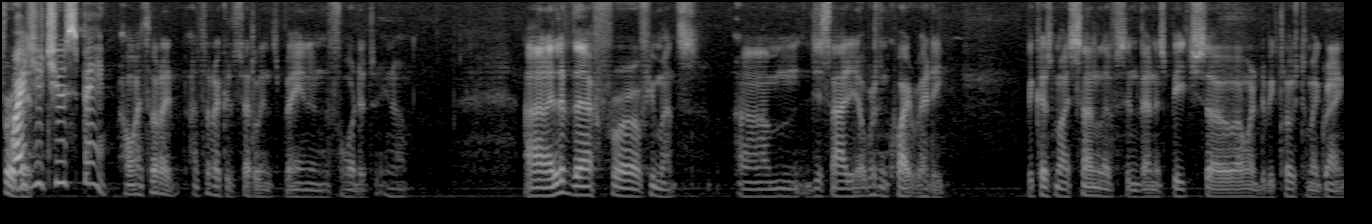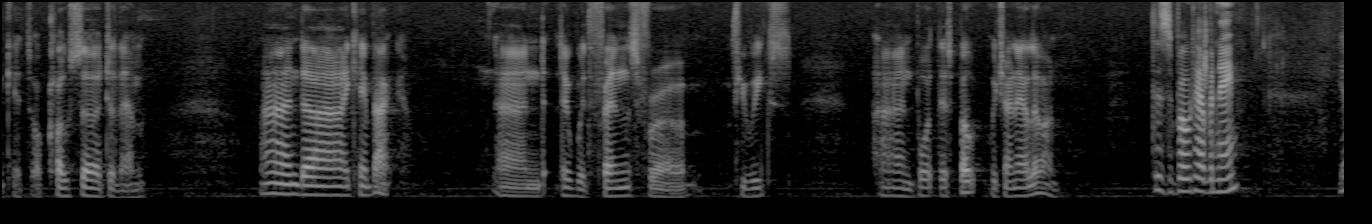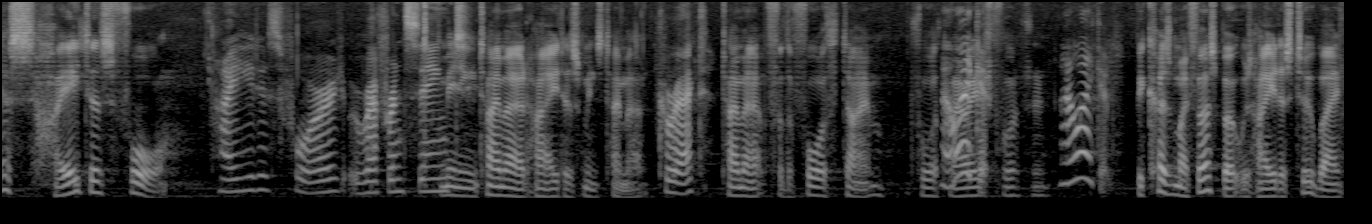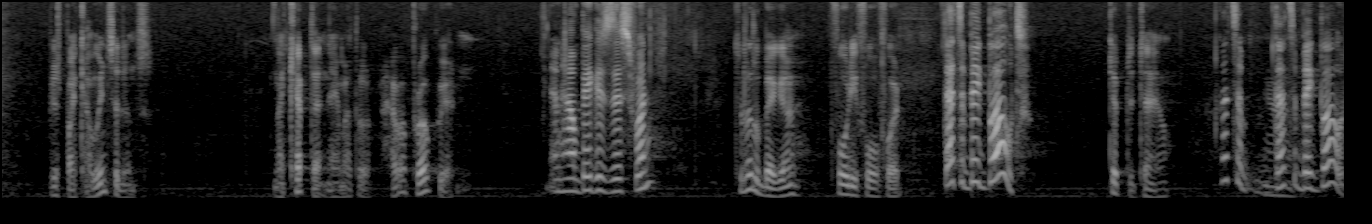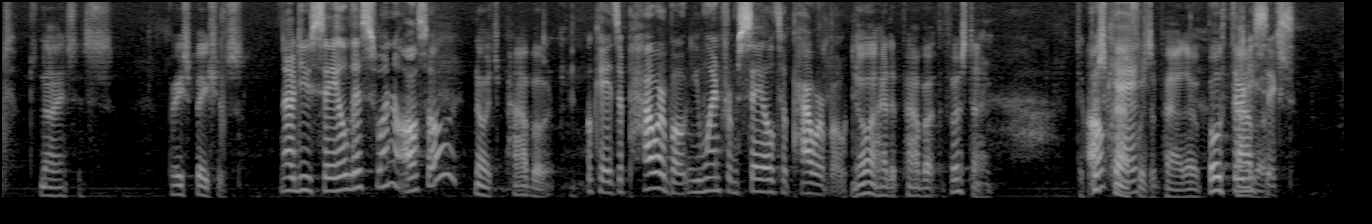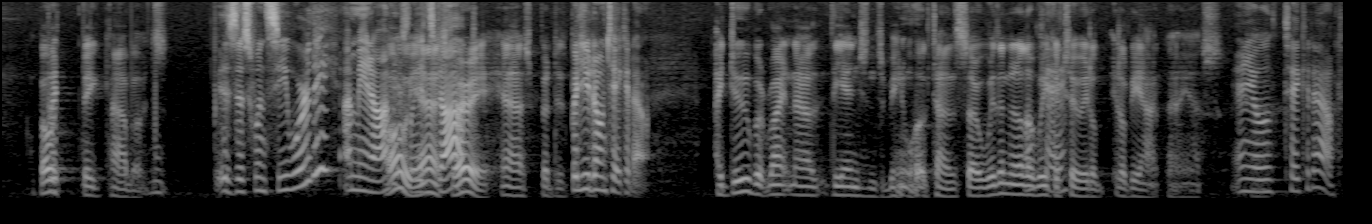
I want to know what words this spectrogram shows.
Why did you choose Spain? Oh, I thought I I thought I could settle in Spain and afford it. You know, and I lived there for a few months. Um, decided I wasn't quite ready because my son lives in Venice Beach, so I wanted to be close to my grandkids or closer to them. And uh, I came back and lived with friends for a few weeks and bought this boat, which I now live on. Does the boat have a name? Yes, hiatus four, Hiatus 4, referencing. meaning time out. Hiatus means time out. Correct. Time out for the fourth time, fourth I like it. fourth. Uh, I like it. Because my first boat was hiatus too, by just by coincidence. And I kept that name. I thought, how appropriate. And how big is this one? It's a little bigger, 44 foot, That's a big boat. tip to tail. That's a that's a big boat. It's nice. It's very spacious. Now, do you sail this one also? No, it's a power boat. Okay, it's a power boat. You went from sail to power boat. No, I had a power boat the first time. The Chris Okay. Craft was a power. Both power 36. boats. Both big power boats. Is this one seaworthy? I mean, Oh obviously yes, it's docked. very yes. But But you don't take it out. I do. But right now the engines are being worked on, so within another week or two, it'll it'll be out there. Yes, And you'll take it out.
